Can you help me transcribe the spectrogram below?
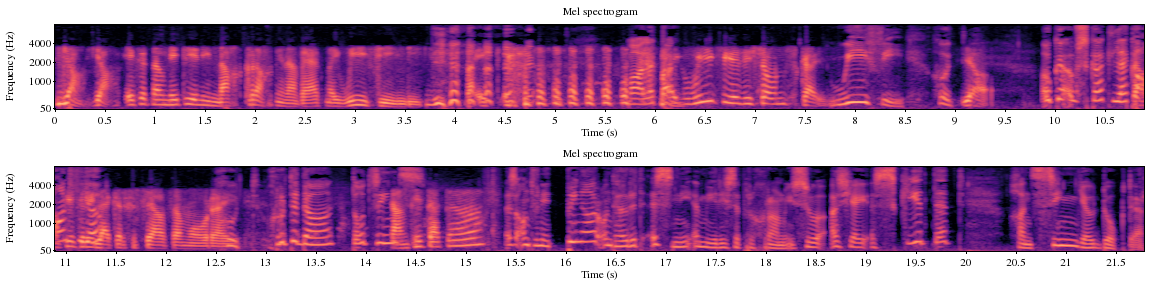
Ja, ja, ek het nou net nie in die nagkrag nie, dan werk my wifi nie. maar ek Maar ek wifi is die sonskyn. Wifi. Goed. Ja. Okay, ou skat, lekker Dankie aand vir vir die jou. lekker gesels môre. Goed. Groete daar. Totsiens. Dankie tata. Is Antoinette Pinaar, onthou dit is nie 'n mediese program nie. So as jy 'n skeet het, gaan sien jou dokter.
